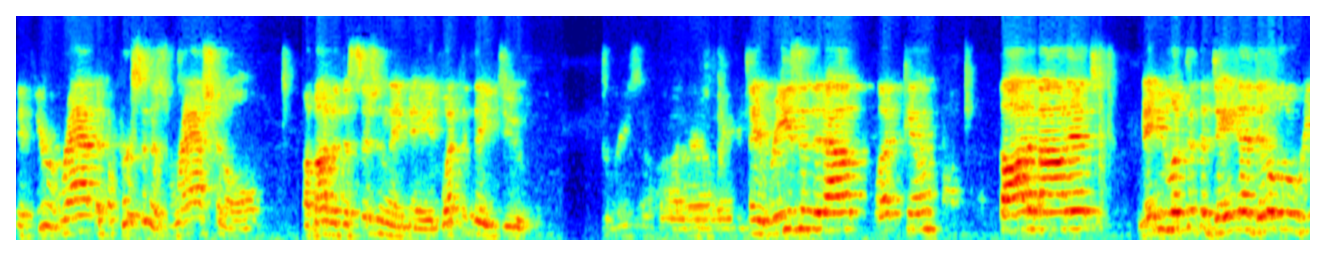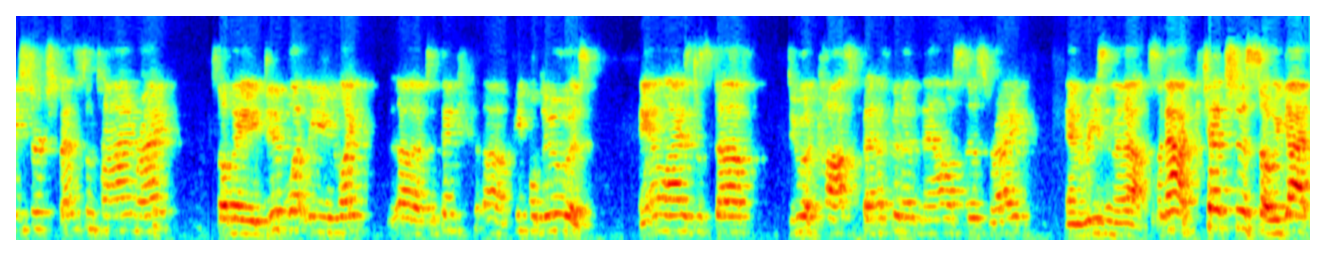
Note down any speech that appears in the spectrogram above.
If you're ra- if a person is rational about a decision they made, what did they do? They reasoned it out, what, Kim? Thought about it, maybe looked at the data, did a little research, spent some time, right? So they did what we like uh, to think uh, people do is analyze the stuff, do a cost benefit analysis, right? And reason it out. So now catch this. So we got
